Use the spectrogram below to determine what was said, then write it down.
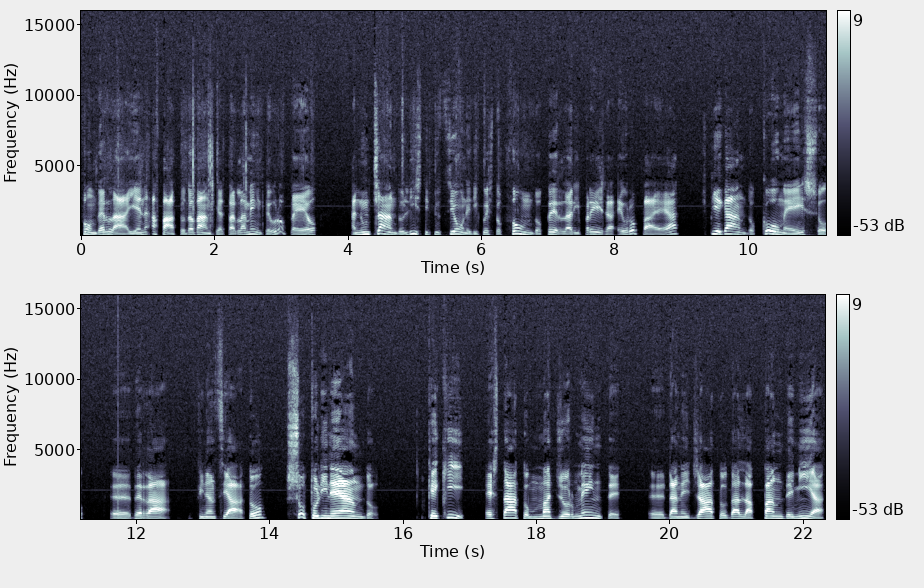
von der Leyen ha fatto davanti al Parlamento europeo annunciando l'istituzione di questo fondo per la ripresa europea, spiegando come esso eh, verrà finanziato, sottolineando che chi è stato maggiormente eh, danneggiato dalla pandemia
